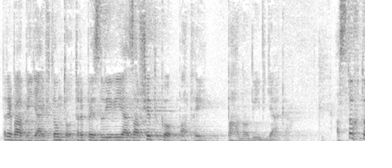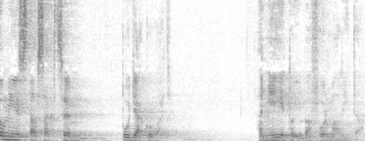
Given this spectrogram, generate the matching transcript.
Treba byť aj v tomto trpezlivý a za všetko patrí pánovi vďaka. A z tohto miesta sa chcem poďakovať. A nie je to iba formalita.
